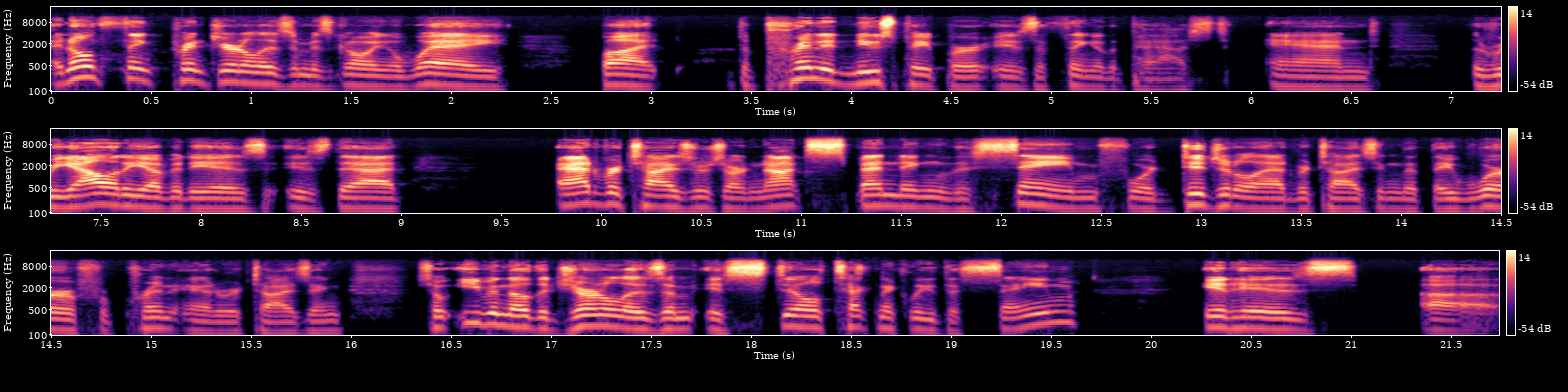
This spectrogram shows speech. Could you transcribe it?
I don't think print journalism is going away, but the printed newspaper is a thing of the past and the reality of it is is that advertisers are not spending the same for digital advertising that they were for print advertising so even though the journalism is still technically the same it is uh,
